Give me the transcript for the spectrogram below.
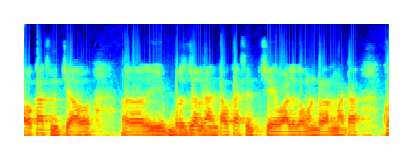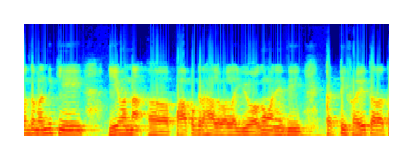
అవకాశం ఇచ్చే ఈ బురద జల్లడానికి అవకాశం ఇచ్చే వాళ్ళుగా ఉండరు అనమాట కొంతమందికి ఏమన్నా పాపగ్రహాల వల్ల యోగం అనేది థర్టీ ఫైవ్ తర్వాత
